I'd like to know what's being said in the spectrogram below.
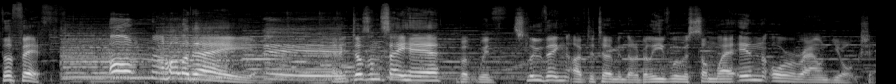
the 5th. On holiday! And it doesn't say here, but with sleuthing, I've determined that I believe we were somewhere in or around Yorkshire.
